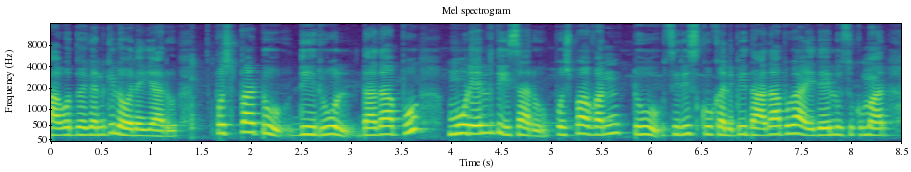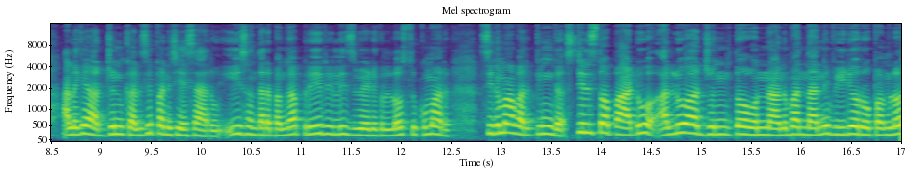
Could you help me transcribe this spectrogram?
భావోద్వేగానికి లోనయ్యారు. పుష్ప టూ ది రూల్ దాదాపు మూడేళ్ళు తీశారు. పుష్ప వన్ టూ సిరీస్కు కలిపి దాదాపుగా ఐదేళ్ళు సుకుమార్ అలాగే అర్జున్ కలిసి పనిచేశారు. ఈ సందర్భంగా ప్రీ రిలీజ్ వేడుకల్లో సుకుమార్ సినిమా వర్కింగ్ స్టిల్స్తో పాటు అల్లు అర్జున్తో ఉన్న అనుబంధాన్ని వీడియో రూపంలో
